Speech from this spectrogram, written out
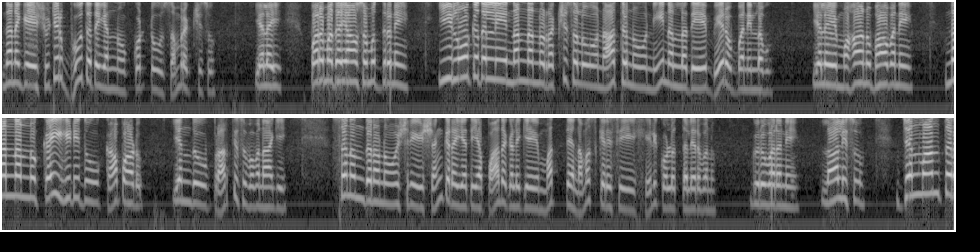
ನನಗೆ ಶುಚಿರ್ಭೂತತೆಯನ್ನು ಕೊಟ್ಟು ಸಂರಕ್ಷಿಸು. ಎಲೈ ಪರಮದಯಾ ಸಮುದ್ರನೇ ಈ ಲೋಕದಲ್ಲಿ ನನ್ನನ್ನು ರಕ್ಷಿಸಲು ನಾಥನು ನೀನಲ್ಲದೆ ಬೇರೊಬ್ಬನಿಲ್ಲವು. ಎಲೆ ಮಹಾನುಭಾವನೆ, ನನ್ನನ್ನು ಕೈ ಹಿಡಿದು ಕಾಪಾಡು ಎಂದು ಪ್ರಾರ್ಥಿಸುವವನಾಗಿ. ಸನಂದನನು ಶ್ರೀ ಶಂಕರಯತಿಯ ಪಾದಗಳಿಗೆ ಮತ್ತೆ ನಮಸ್ಕರಿಸಿ ಹೇಳಿಕೊಳ್ಳುತ್ತಲಿರುವನು. ಗುರುವರನೇ, ಲಾಲಿಸು, ಜನ್ಮಾಂತರ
